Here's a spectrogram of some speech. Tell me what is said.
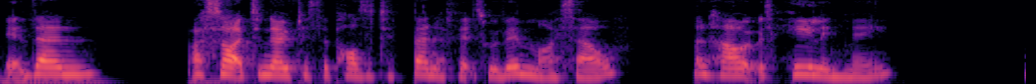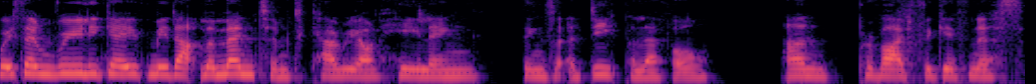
it then I started to notice the positive benefits within myself and how it was healing me, which then really gave me that momentum to carry on healing things at a deeper level and provide forgiveness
